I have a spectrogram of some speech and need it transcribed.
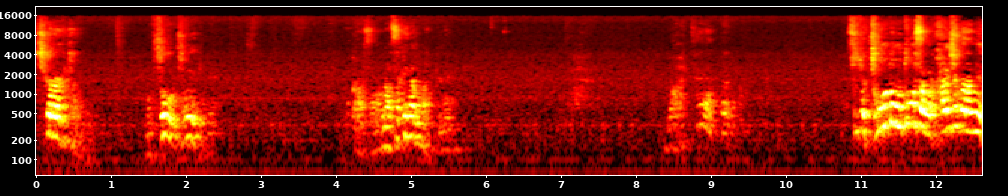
叱られてきたの。もうそうそういうね。お母さんは情けなくなってね。またやったらそしたらちょうどお父さんが会社からね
